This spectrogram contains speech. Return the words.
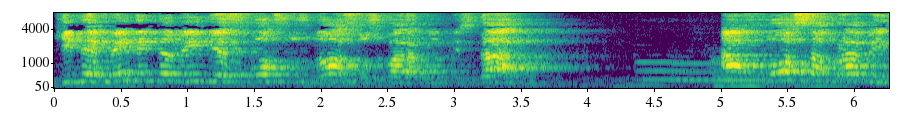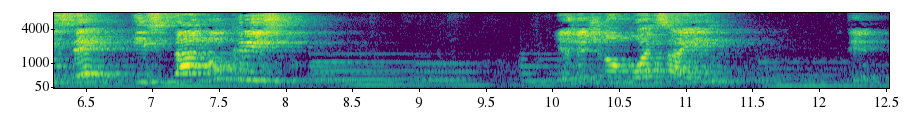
que dependem também de esforços nossos para conquistar, a força para vencer está no Cristo. E a gente não pode sair dele.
